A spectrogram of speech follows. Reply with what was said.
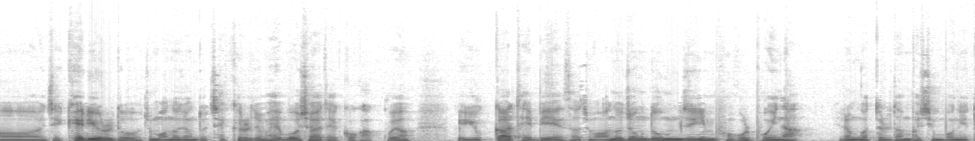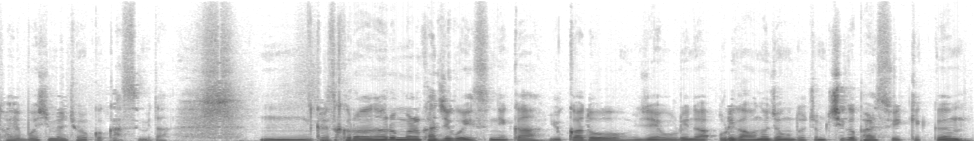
어, 이제 괴리율도 좀 어느 정도 체크를 좀 해보셔야 될 것 같고요. 그 유가 대비해서 좀 어느 정도 움직임 폭을 보이나 이런 것들도 한 번씩 모니터 해보시면 좋을 것 같습니다. 음, 그래서 그런 흐름을 가지고 있으니까 유가도 이제 우리나, 우리가 어느 정도 좀 취급할 수 있게끔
